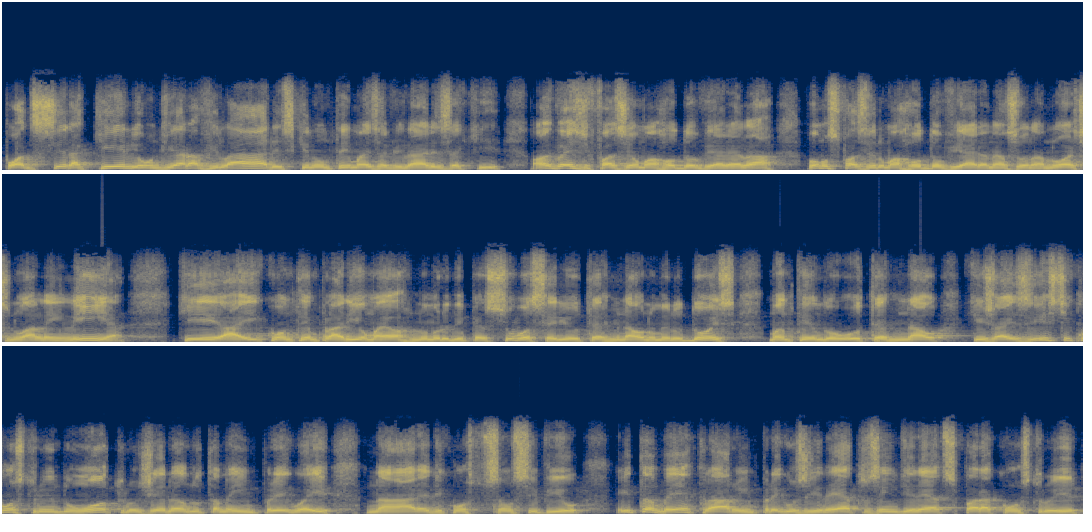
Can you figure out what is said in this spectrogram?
pode ser aquele onde era Vilares, que não tem mais a Vilares aqui. Ao invés de fazer uma rodoviária lá, vamos fazer uma rodoviária na Zona Norte, no Além Linha, que aí contemplaria o maior número de pessoas, seria o terminal número 2, mantendo o terminal que já existe e construindo um outro, gerando também emprego aí na área de construção civil. E também, é claro, empregos diretos e indiretos para construir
